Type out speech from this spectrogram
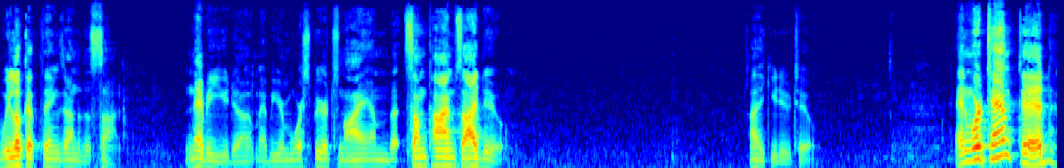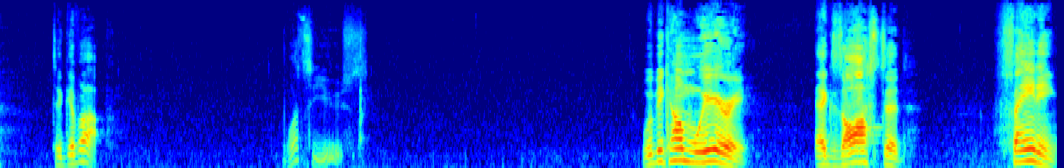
we look at things under the sun. Maybe you don't. Maybe you're more spiritual than I am, but sometimes I do. I think you do too. And we're tempted to give up. What's the use? We become weary, exhausted, fainting.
